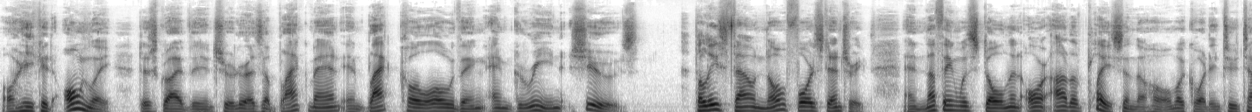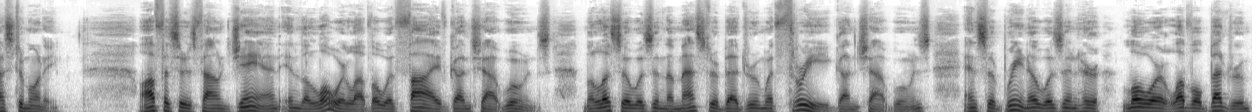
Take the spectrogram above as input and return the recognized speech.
or he could only describe the intruder as a black man in black clothing and green shoes. Police found no forced entry, and nothing was stolen or out of place in the home, according to testimony. Officers found Jan in the lower level with five gunshot wounds. Melissa was in the master bedroom with three gunshot wounds, and Sabrina was in her lower level bedroom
